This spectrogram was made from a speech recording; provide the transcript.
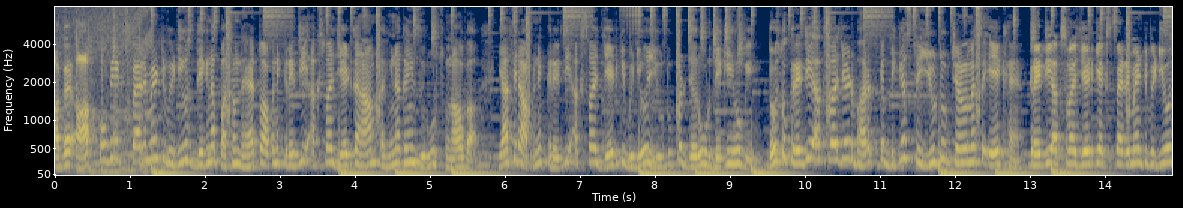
अगर आपको भी एक्सपेरिमेंट वीडियोस देखना पसंद है तो आपने क्रेजी एक्स वाई जेड का नाम कहीं ना कहीं ज़रूर सुना होगा। या फिर आपने क्रेजी एक्स वाई जेड की वीडियो यूट्यूब पर ज़रूर देखी होगी। दोस्तों crazy X Y Z Bharat के बिगेस्ट यूट्यूब चैनल में से एक है। क्रेजी एक्स वाई जेड की एक्सपेरिमेंट वीडियो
